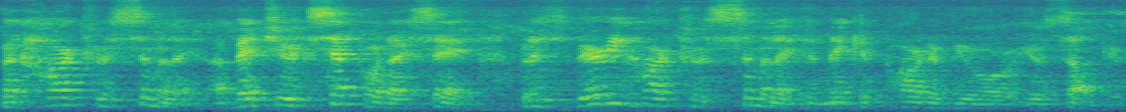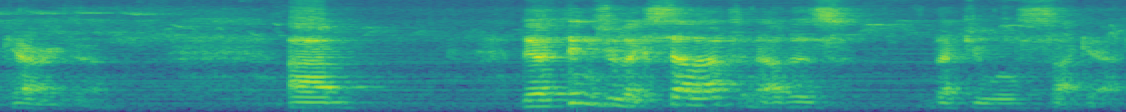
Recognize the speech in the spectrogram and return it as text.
but hard to assimilate. I bet you accept what I say, but it's very hard to assimilate and make it part of your yourself, your character. Um, there are things you'll excel at and others that you will suck at.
